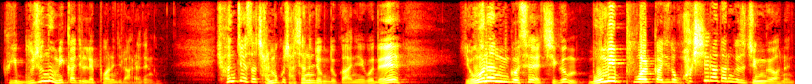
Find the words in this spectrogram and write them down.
그게 무슨 의미까지를 내포하는지를 알아야 되는 겁니다. 현재에서 잘 먹고 잘 사는 정도가 아니고 내 영원한 것에 지금 몸의 부활까지도 확실하다는 것을 증거하는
